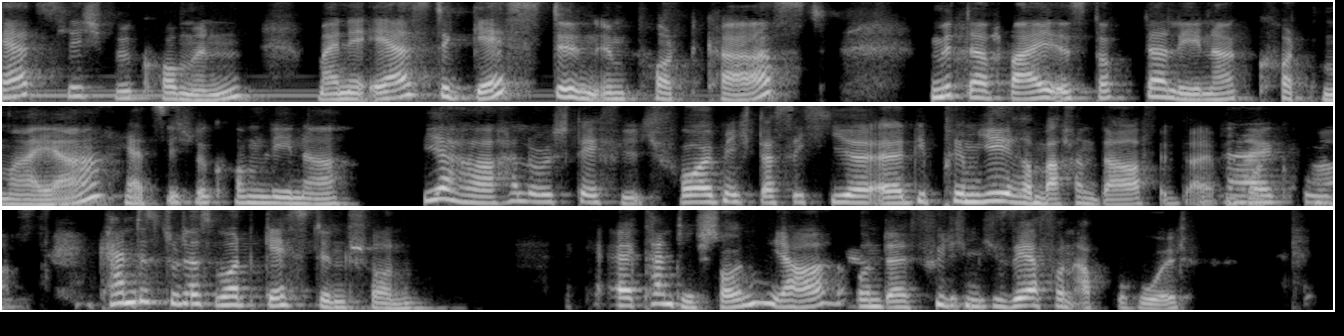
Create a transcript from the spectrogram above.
herzlich willkommen. Meine erste Gästin im Podcast. Mit dabei ist Dr. Lena Kottmeier. Herzlich willkommen, Lena. Ja, hallo Steffi. Ich freue mich, dass ich hier äh, die Premiere machen darf in deinem ah, Podcast. Gut. Kanntest du das Wort Gästin schon? Äh, kannte ich schon, ja. Und da äh, fühle ich mich sehr von abgeholt.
